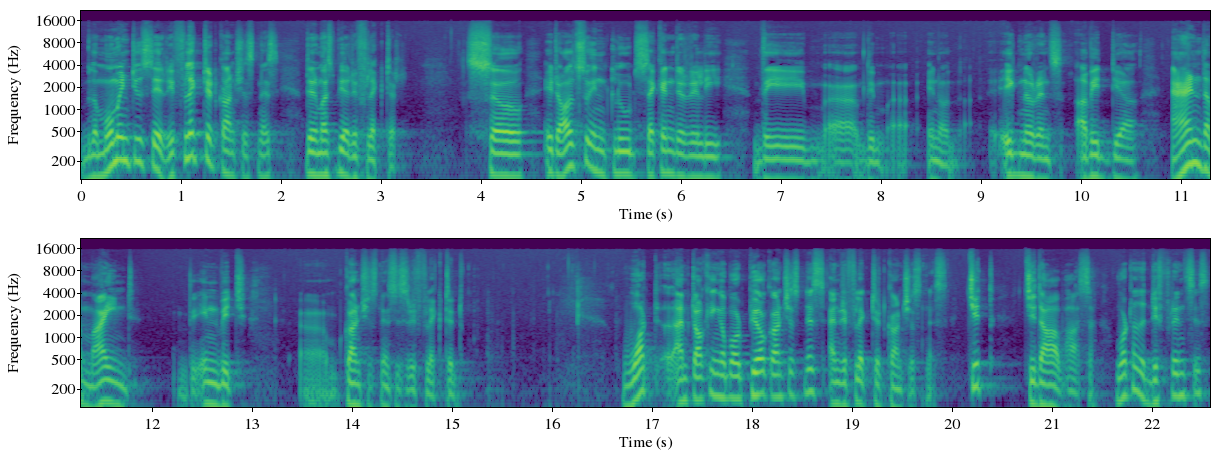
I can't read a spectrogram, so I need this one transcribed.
the moment you say reflected consciousness, there must be a reflector. So it also includes secondarily the, uh, the uh, you know, ignorance, avidya, and the mind in which um, consciousness is reflected. What I'm talking about pure consciousness and reflected consciousness. Chit, chidabhasa. What are the differences?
